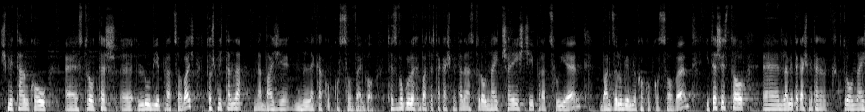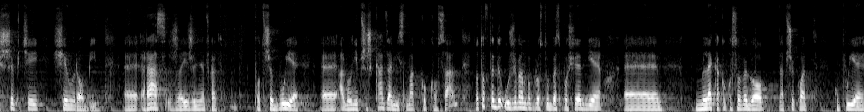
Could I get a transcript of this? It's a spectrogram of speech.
śmietanką, z którą też lubię pracować, to śmietana na bazie mleka kokosowego. To jest w ogóle chyba też taka śmietana, z którą najczęściej pracuję. Bardzo lubię mleko kokosowe i też jest to e, dla mnie taka śmietana, którą najszybciej się robi. E, raz, że jeżeli na przykład potrzebuję e, albo nie przeszkadza mi smak kokosa, no to wtedy używam po prostu bezpośrednie e, mleka kokosowego, na przykład kupuję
